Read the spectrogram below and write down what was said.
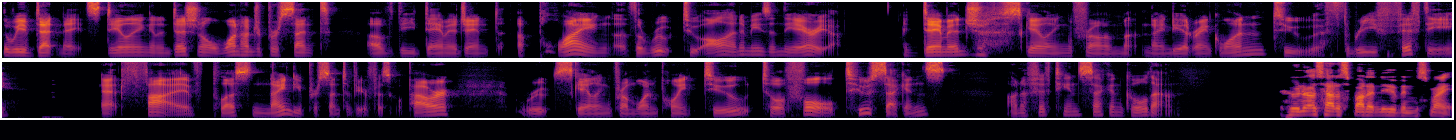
the weave detonates, dealing an additional 100% of the damage and applying the root to all enemies in the area. Damage scaling from 90 at rank 1 to 350 at 5 plus 90% of your physical power. Root scaling from 1.2 to a full 2 seconds on a 15 second cooldown. Who knows how to spot a noob in Smite?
